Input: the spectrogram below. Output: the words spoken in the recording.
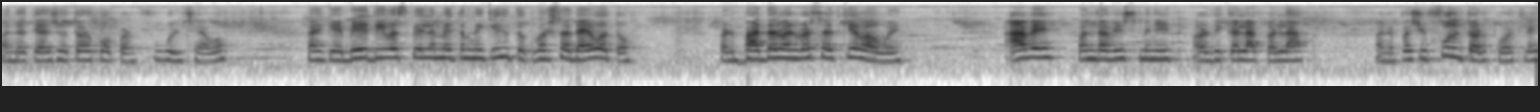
અને અત્યારે જો તડકો પણ ફૂલ છે આવો. કારણ કે બે દિવસ પહેલાં મેં તમને કીધું હતું કે વરસાદ આવ્યો હતો. પણ ભાદરવાનો વરસાદ કેવા હોય? આવે પંદર વીસ મિનિટ, અડધી કલાક કલાક. અને પછી ફૂલ તડકો એટલે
